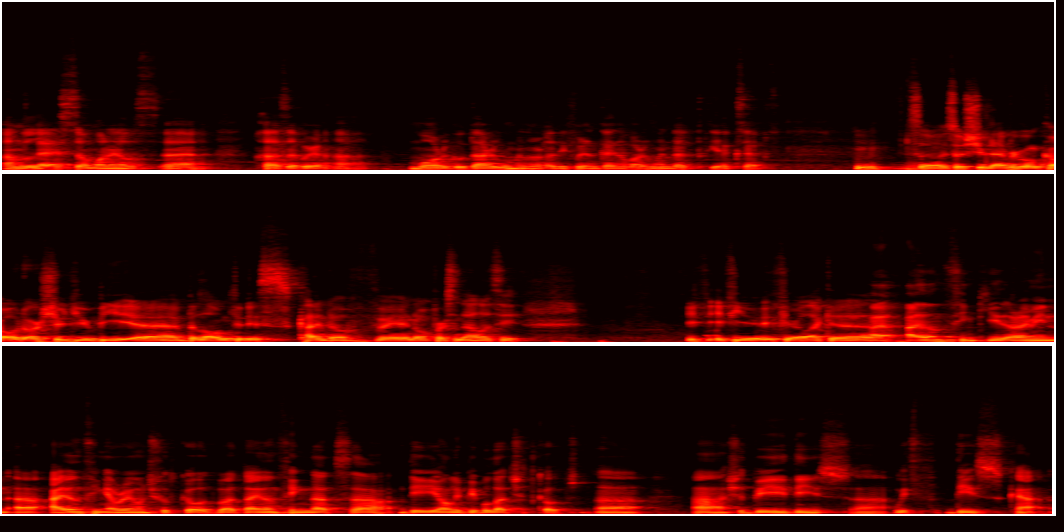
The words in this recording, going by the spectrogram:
unless someone else uh, has a very, uh, more good argument or a different kind of argument that he accepts. So, so should everyone code, or should you be uh, belong to this kind of uh, you know personality? If, if you if you're like a I, I don't think either. I mean, uh, I don't think everyone should code, but I don't think that uh, the only people that should code uh, uh, should be these uh, with this ca-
